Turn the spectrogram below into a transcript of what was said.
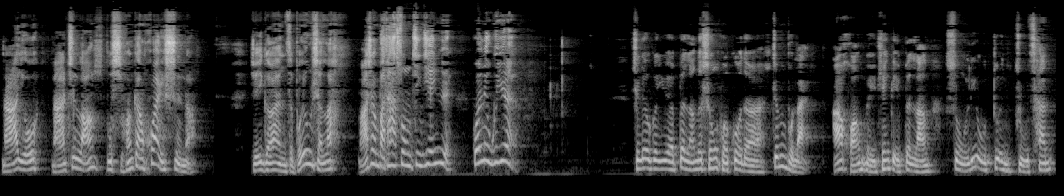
哪有哪只狼不喜欢干坏事呢？这个案子不用审了，马上把他送进监狱，关六个月。这六个月，笨狼的生活过得真不赖。阿黄每天给笨狼送六顿主餐，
